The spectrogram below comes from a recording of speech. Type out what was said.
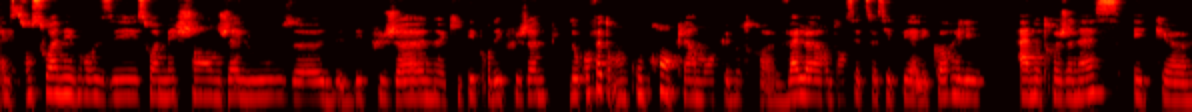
Elles sont soit névrosées, soit méchantes, jalouses, euh, des, plus jeunes, quittées pour des plus jeunes. Donc en fait, on comprend clairement que notre valeur dans cette société, elle est corrélée à notre jeunesse et que euh,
